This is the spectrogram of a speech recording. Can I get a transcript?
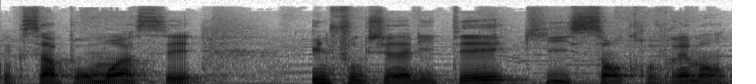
Donc ça, pour moi, c'est une fonctionnalité qui s'ancre vraiment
